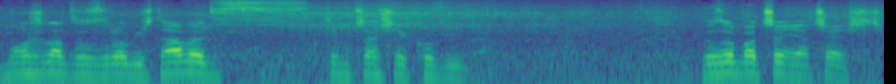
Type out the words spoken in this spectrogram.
można to zrobić nawet w tym czasie covid -a. Do zobaczenia, cześć.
